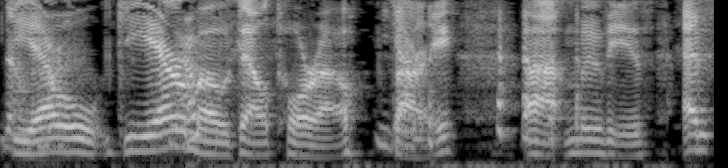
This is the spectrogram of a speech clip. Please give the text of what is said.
del Guillermo, Guillermo del Toro, got sorry, uh, movies. And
